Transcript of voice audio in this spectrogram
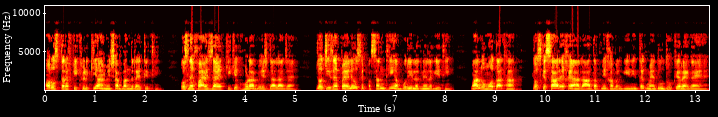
اور اس طرف کی کھڑکیاں ہمیشہ بند رہتی تھی اس نے خواہش ظاہر کی کہ گھوڑا بیچ ڈالا جائے۔ جو چیزیں پہلے اسے پسند تھیں، اب بری لگنے لگی تھی معلوم ہوتا تھا کہ اس کے سارے خیالات اپنی خبر گیری تک محدود ہو کے رہ گئے ہیں۔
